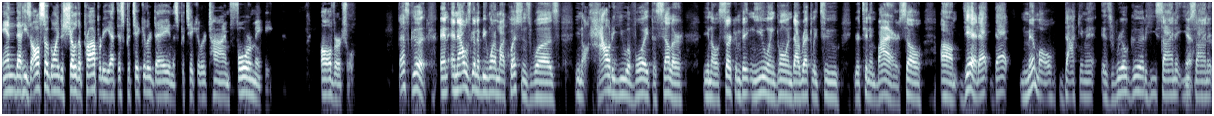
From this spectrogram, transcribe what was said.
And that he's also going to show the property at this particular day and this particular time for me, all virtual. That's good. And and that was going to be one of my questions was, you know, how do you avoid the seller, you know, circumventing you and going directly to your tenant buyer? So, um yeah, that that memo document is real good. He signed it, you yeah. sign it.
